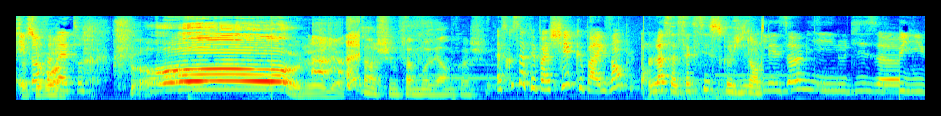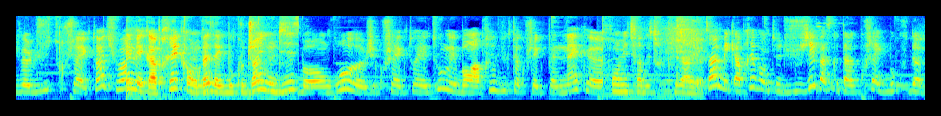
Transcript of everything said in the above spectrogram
Ça et quand ça voit. va être. Oh Je régale. Putain, je suis une femme moderne quoi. je- Est-ce que ça fait pas chier que par exemple, là ça sexiste ce que je dis dans le- Les hommes ils nous disent, euh, ils veulent juste coucher avec toi, tu vois. Mais qu'après, quand on baise avec beaucoup de gens, ils nous disent, bon en gros, euh, j'ai couché avec toi et tout, mais bon après, vu que t'as couché avec plein de mecs, euh, trop envie de faire des trucs plus sérieux. Ça, mais qu'après, ils vont te juger parce que t'as couché avec beaucoup d'hommes.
